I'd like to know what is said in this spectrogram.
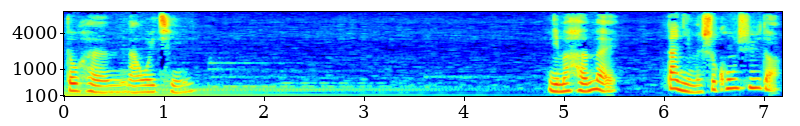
都很难为情。你们很美，但你们是空虚的。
